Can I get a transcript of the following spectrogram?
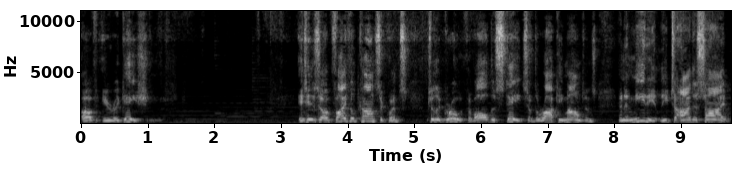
of irrigation. It is of vital consequence to the growth of all the states of the Rocky Mountains and immediately to either side.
